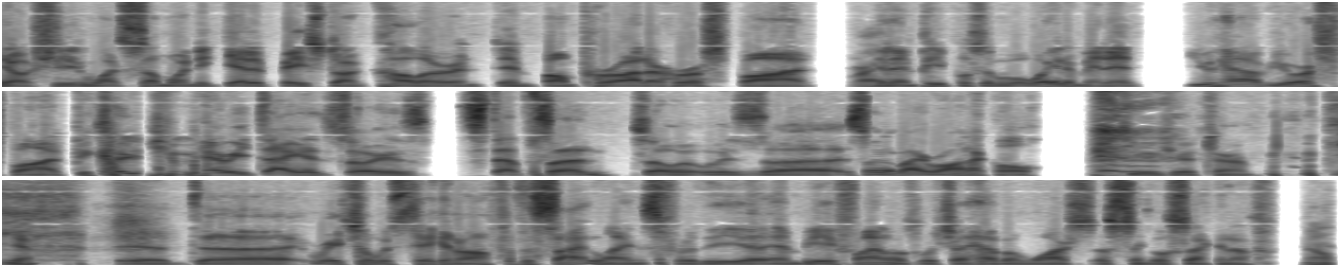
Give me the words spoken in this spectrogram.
you know, she didn't want someone to get it based on color and, and bump her out of her spot. Right. And then people said, well, wait a minute. You have your spot because you married Diane Sawyer's stepson. So it was uh, sort of ironical, to use your term. Yeah. And uh, Rachel was taken off of the sidelines for the uh, NBA Finals, which I haven't watched a single second of. No.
